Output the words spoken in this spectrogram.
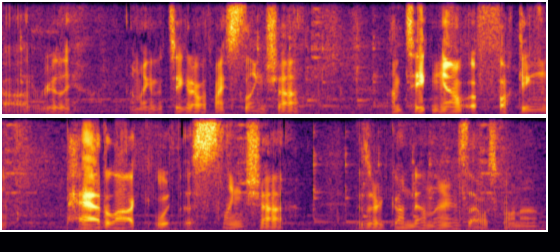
God, really? Am I gonna take it out with my slingshot? I'm taking out a fucking padlock with a slingshot. Is there a gun down there? Is that what's going on?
